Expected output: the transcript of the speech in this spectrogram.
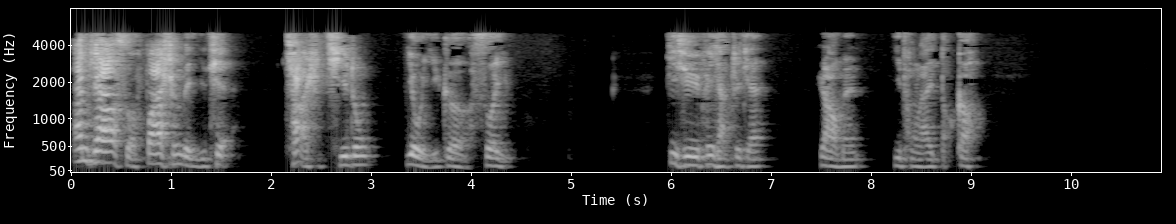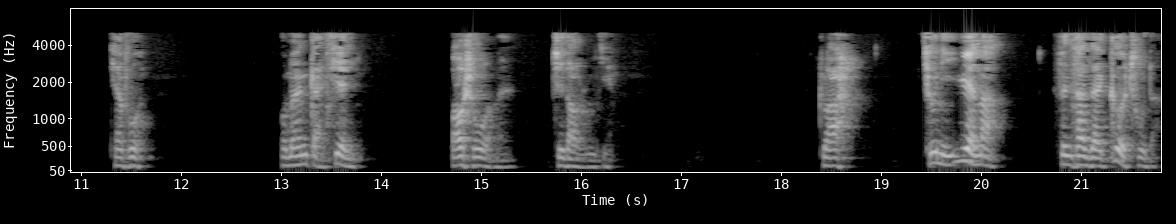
安提阿所发生的一切，恰是其中又一个缩影。继续分享之前，让我们一同来祷告，天父。我们感谢你保守我们直到如今，主啊，求你悦纳分散在各处的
